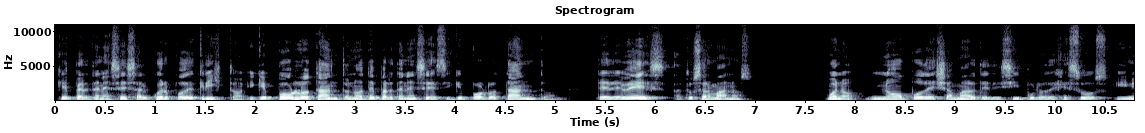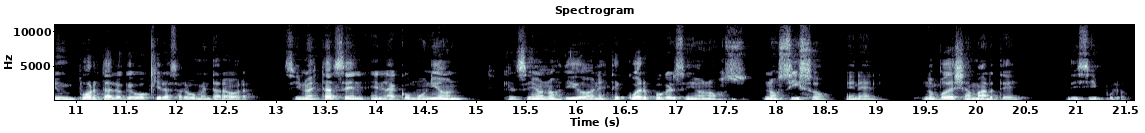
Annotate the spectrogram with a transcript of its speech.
que perteneces al cuerpo de Cristo y que por lo tanto no te perteneces y que por lo tanto te debes a tus hermanos, bueno, no podés llamarte discípulo de Jesús y no importa lo que vos quieras argumentar ahora. Si no estás en, la comunión que el Señor nos dio, en este cuerpo que el Señor nos, hizo en Él, no podés llamarte discípulo.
